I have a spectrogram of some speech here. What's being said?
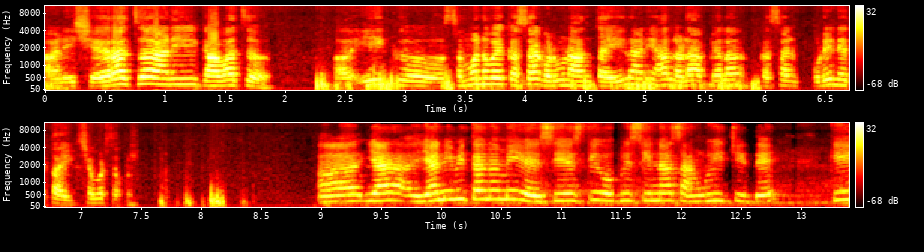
आणि शहराचं आणि गावाचं एक समन्वय कसा घडवून आणता येईल आणि हा लढा आपल्याला कसा पुढे नेता येईल? शेवटचा प्रश्न. या या निमित्तानं मी एससी एस टी सांगू इच्छिते की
